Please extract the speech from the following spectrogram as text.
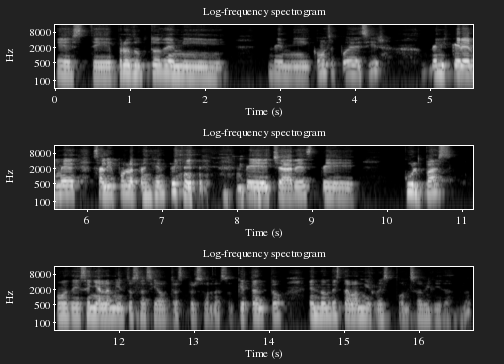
este producto de mi, de mi, ¿cómo se puede decir? De mi quererme salir por la tangente, de echar este culpas o de señalamientos hacia otras personas, o qué tanto, en dónde estaba mi responsabilidad, ¿no?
